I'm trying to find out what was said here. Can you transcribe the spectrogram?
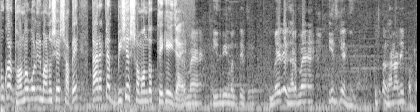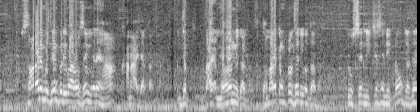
প্রকার ধর্মবলীর মানুষের সাথে তার একটা বিশেষ সম্বন্ধ থেকেই যায় में ईद भी मिलती थी मेरे घर में ईद के दिन कुछ का खाना नहीं पड़ता सारे मुस्लिम परिवारों से मेरे यहाँ खाना आ जाता था जब मुहर्रम निकलता था। तो हमारा कंपलसरी होता था कि उससे नीचे से निकलो जैसे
